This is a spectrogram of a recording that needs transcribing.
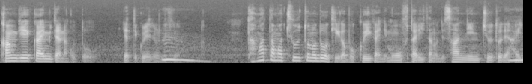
歓迎会みたいなことをやってくれるんですよ。うん。たまたま中途の同期が僕以外にもう2人いたので3人中途で入っ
